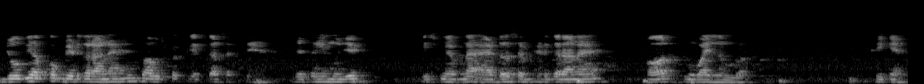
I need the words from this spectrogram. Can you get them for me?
जो भी आपको अपडेट कराना है तो आप उस पर क्लिक कर सकते हैं। जैसे कि मुझे इसमें अपना एड्रेस अपडेट कराना है और मोबाइल नंबर ठीक है?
